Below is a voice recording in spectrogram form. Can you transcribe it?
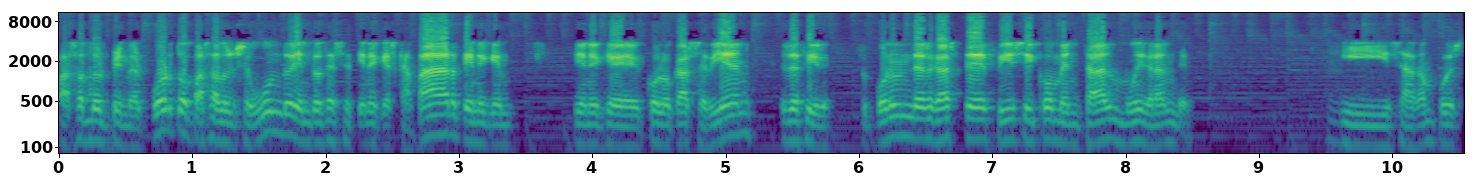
pasado el primer puerto, pasado el segundo, y entonces se tiene que escapar, tiene que tiene que colocarse bien. Es decir, supone un desgaste físico, mental muy grande. Y Sagan, pues,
